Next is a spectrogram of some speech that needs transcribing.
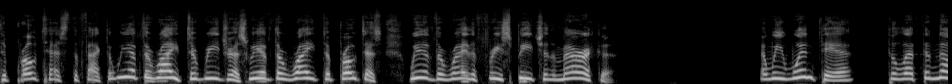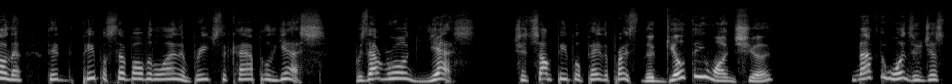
to protest the fact that we have the mm-hmm. right to redress, we have the right to protest, we have the right of free speech in America. And we went there to let them know that did people step over the line and breach the Capitol? Yes. Was that wrong? Yes. Should some people pay the price? The guilty ones should, not the ones who just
